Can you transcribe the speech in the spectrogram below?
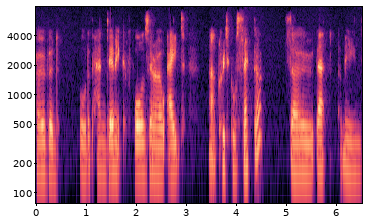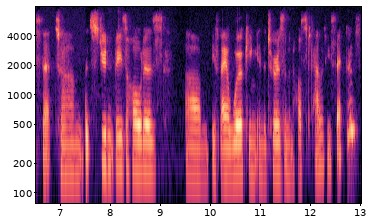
COVID or the pandemic 408 uh, critical sector So that means that, um, student visa holders, um, if they are working in the tourism and hospitality sectors,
